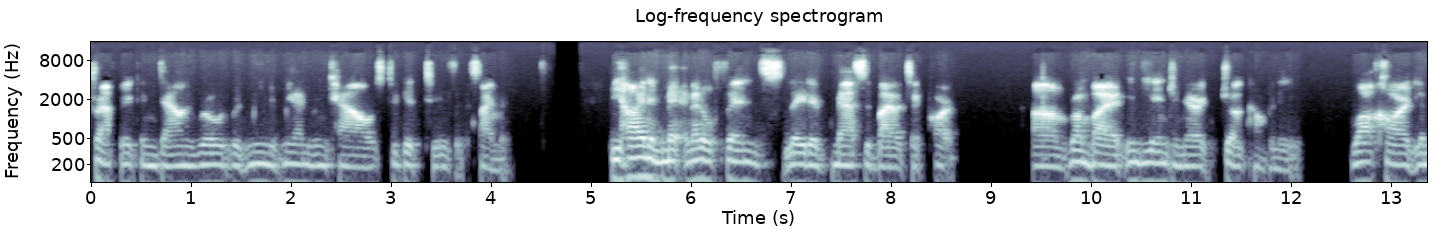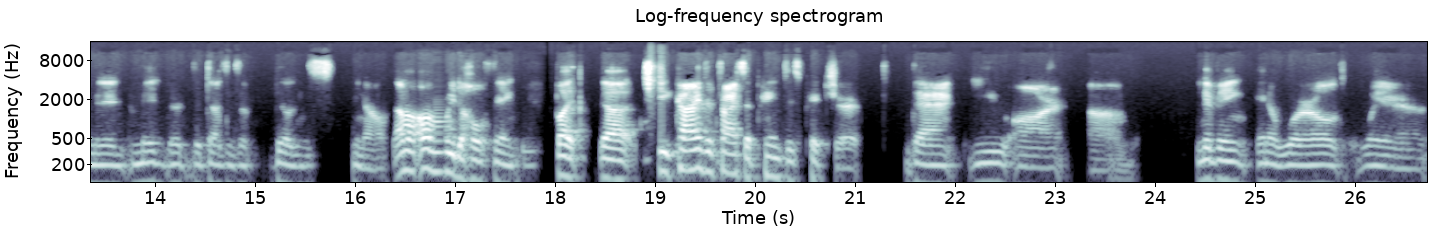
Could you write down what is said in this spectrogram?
traffic and down a road with meandering cows to get to his assignment. Behind a metal fence laid a massive biotech park um, run by an Indian generic drug company, Wockhardt Limited, amid the, the, dozens of buildings. You know, I'm, gonna read the whole thing, but uh, she kind of tries to paint this picture that you are um, living in a world where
